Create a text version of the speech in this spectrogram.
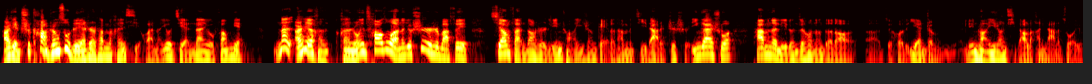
而且吃抗生素这件事他们很喜欢的，又简单又方便。那而且很很容易操作啊，那就试试吧。所以相反倒是临床医生给了他们极大的支持。应该说他们的理论最后能得到呃最后的验证，临床医生起到了很大的作用。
